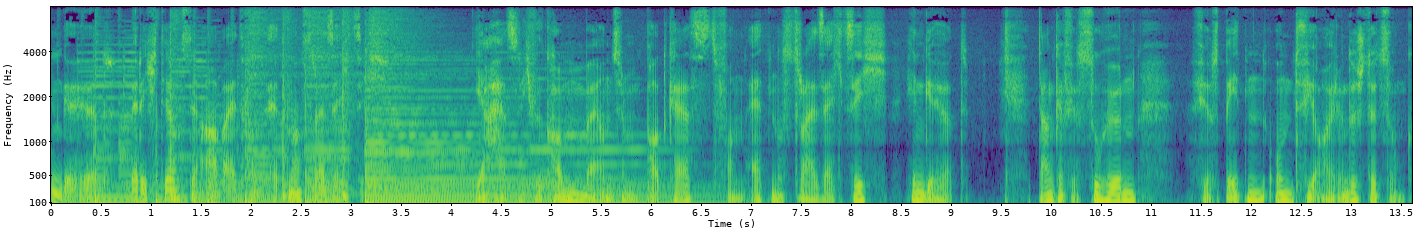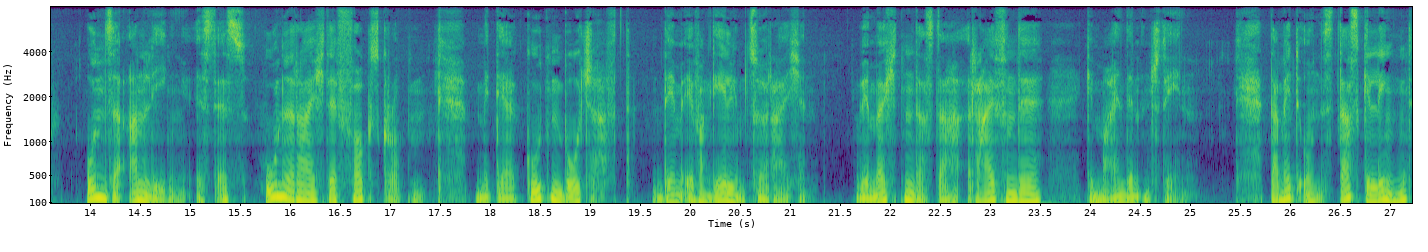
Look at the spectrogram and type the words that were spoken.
Hingehört. Berichte aus der Arbeit von Ethnos 360. Ja, herzlich willkommen bei unserem Podcast von Ethnos 360 Hingehört. Danke fürs Zuhören, fürs Beten und für eure Unterstützung. Unser Anliegen ist es, unerreichte Volksgruppen mit der guten Botschaft, dem Evangelium zu erreichen. Wir möchten, dass da reifende Gemeinden entstehen. Damit uns das gelingt,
